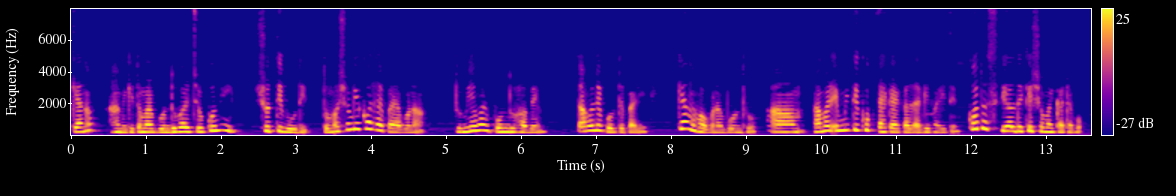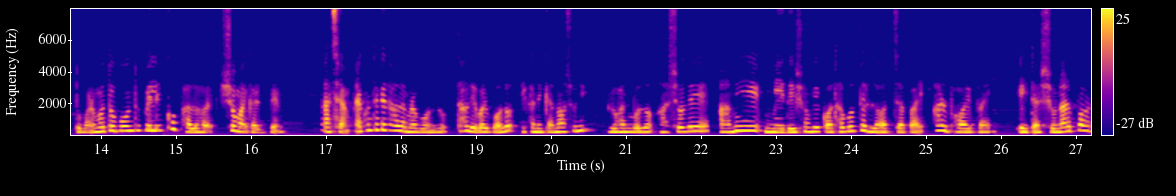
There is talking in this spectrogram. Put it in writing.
কেন? আমি কি তোমার বন্ধু হওয়ার যোগ্য নেই? সত্যি বৌদি, তোমার সঙ্গে কথায় পারাবো না? তুমি আমার বন্ধু হবে। তাহলে বলতে পারি, কেন হব না বন্ধু? আমার এমনিতে খুব একা একা লাগে বাড়িতে। কত সিরিয়াল দেখে সময় কাটাবো। তোমার মতো বন্ধু পেলে খুব ভালো হয়। সময় কাটবে। আচ্ছা এখন থেকে তাহলে আমরা বন্ধু। তাহলে এবার বলো, এখানে কেন আসনি? রোহান বলল, আসলে আমি মেয়েদের সঙ্গে কথা বলতে লজ্জা পাই আর ভয় পাই। এটা শোনার পর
